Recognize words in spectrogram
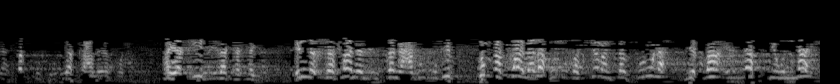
لا تقصص رؤياك على اخوتك فيكيد لك كيد إن الشيطان الإنسان عدو مبين. ثم قال له مبشرا تذكرون لقاء النفس والنفس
